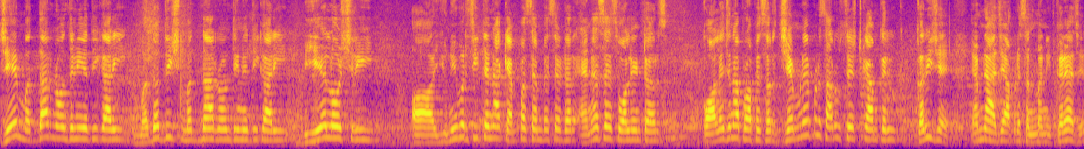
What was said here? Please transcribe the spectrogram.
જે મતદાર નોંધણી અધિકારી, મદદનીશ મતદાર નોંધણી અધિકારી બીએલઓ શ્રી યુનિવર્સિટીના કેમ્પસ એમ્બેસેડર એનએસએસ વોલેન્ટિયર્સ, કોલેજના પ્રોફેસર જેમણે પણ સારું શ્રેષ્ઠ કામ કર્યું, કરી છે, એમને આજે આપણે સન્માનિત કર્યા છે.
